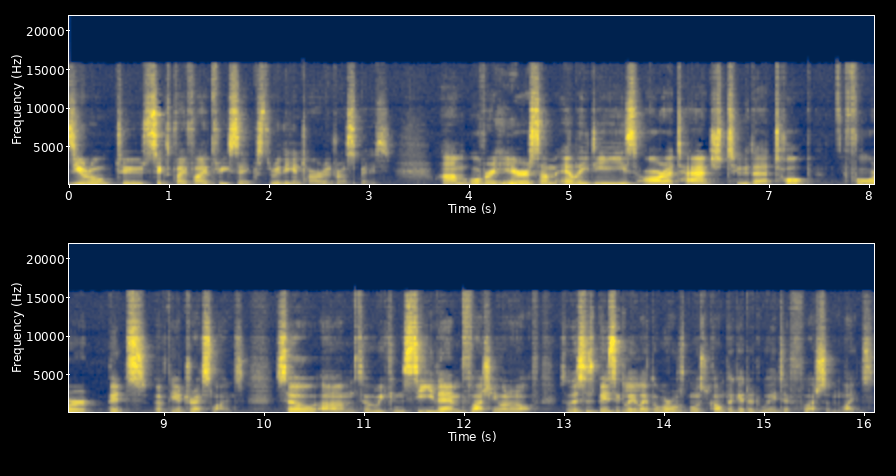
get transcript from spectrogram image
0 to 65536 through the entire address space. Um, over here, some LEDs are attached to the top four bits of the address lines. So, um, so we can see them flashing on and off. So this is basically like the world's most complicated way to flash some lights.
